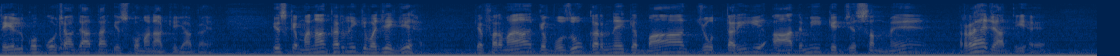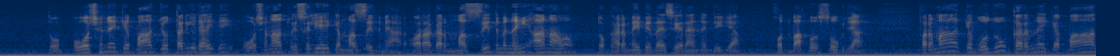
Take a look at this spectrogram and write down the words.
تیل کو پوچھا جاتا ہے اس کو منع کیا گیا۔ اس کے منع کرنے کی وجہ یہ ہے کہ فرمایا کہ وضو کرنے کے بعد جو تری آدمی کے جسم میں رہ جاتی ہے، تو پوچھنے کے بعد جو تری رہ گئی، پوچھنا تو اس لیے کہ مسجد میں آ رہا۔ اور اگر مسجد میں نہیں آنا ہو، تو گھر میں بھی ویسے رہنے دیجیے خود بخود سوکھ جائیں۔ فرمایا کہ وضو کرنے کے بعد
